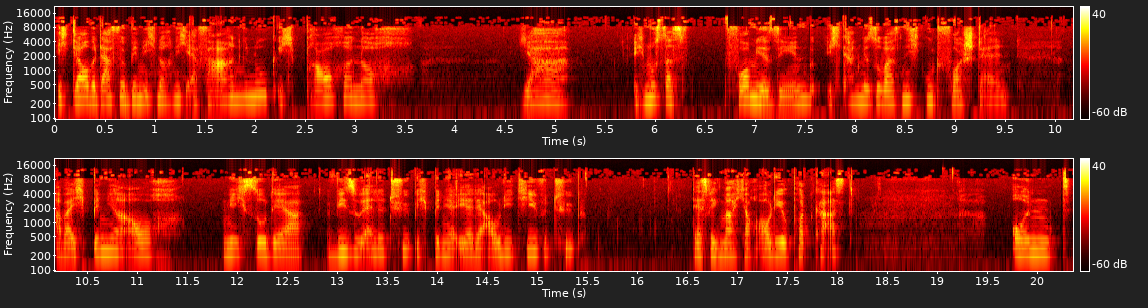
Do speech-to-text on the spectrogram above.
Ich glaube, dafür bin ich noch nicht erfahren genug. Ich brauche noch, ja, ich muss das vor mir sehen. Ich kann mir sowas nicht gut vorstellen. Aber ich bin ja auch nicht so der visuelle Typ. Ich bin ja eher der auditive Typ. Deswegen mache ich auch Audio-Podcast. Und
